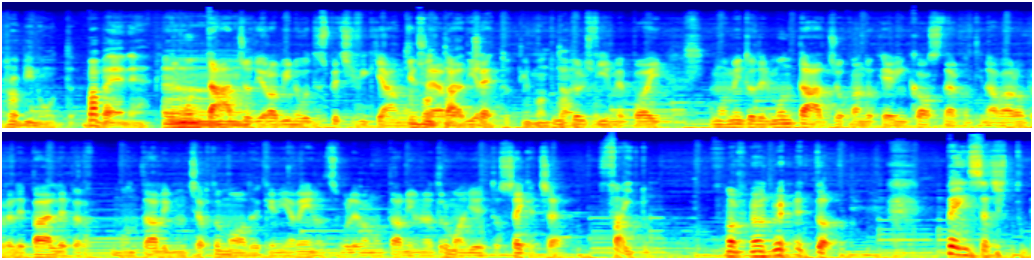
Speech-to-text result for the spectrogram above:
Robin Hood. Va bene. Il eh, montaggio di Robin Hood specifichiamo, il cioè aveva diretto il tutto il film e poi al momento del montaggio, quando Kevin Costner continuava a rompere le palle per montarlo in un certo modo e Kevin Reynolds voleva montarlo in un altro modo, gli ha detto sai che c'è, fai tu. Proprio lui ha detto pensaci tu.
